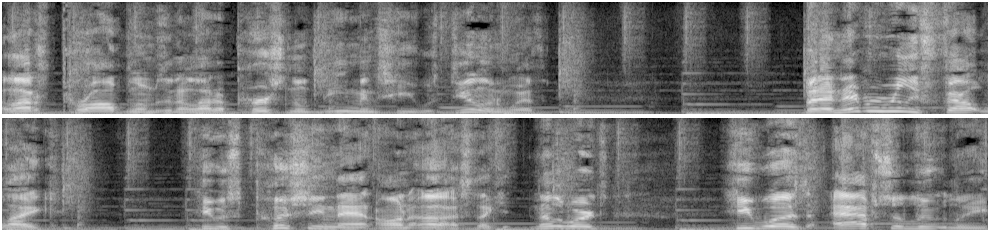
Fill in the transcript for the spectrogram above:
a lot of problems and a lot of personal demons he was dealing with. But I never really felt like he was pushing that on us. Like in other words, he was absolutely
